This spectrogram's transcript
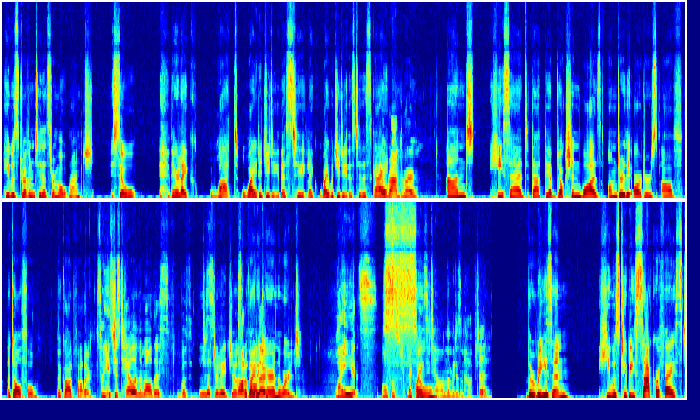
He was driven to this remote ranch. So they're like, What? Why did you do this to, like, why would you do this to this guy? A randomer. And he said that the abduction was under the orders of Adolfo, the godfather. So he's just telling them all this with just Literally just not a without a, bother. care in the world. Why? It's also str- like why is he telling them? He doesn't have to. The reason he was to be sacrificed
